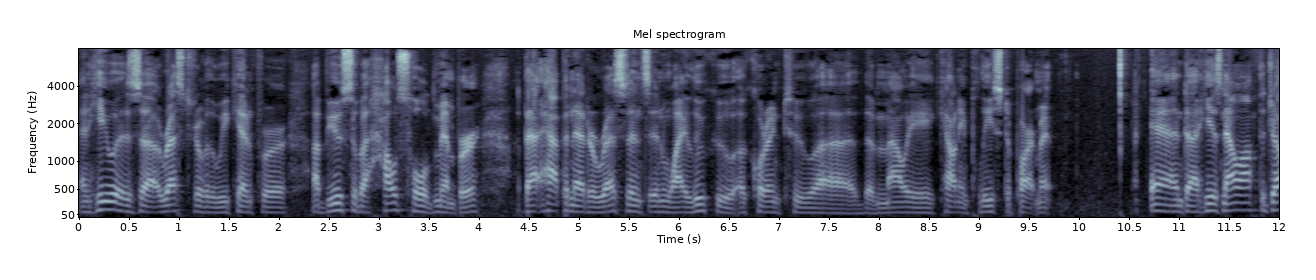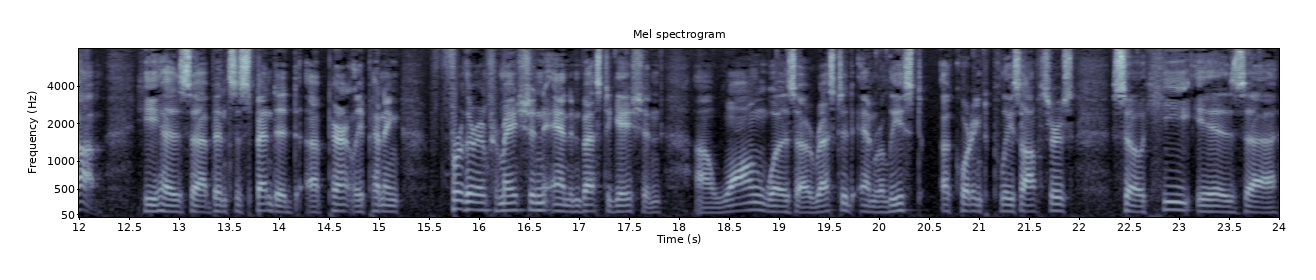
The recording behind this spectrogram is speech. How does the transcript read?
and he was uh, arrested over the weekend for abuse of a household member. That happened at a residence in Wailuku, according to uh, the Maui County Police Department. And uh, he is now off the job. He has uh, been suspended, apparently pending further information and investigation. Uh, Wong was arrested and released, according to police officers. So he is uh,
